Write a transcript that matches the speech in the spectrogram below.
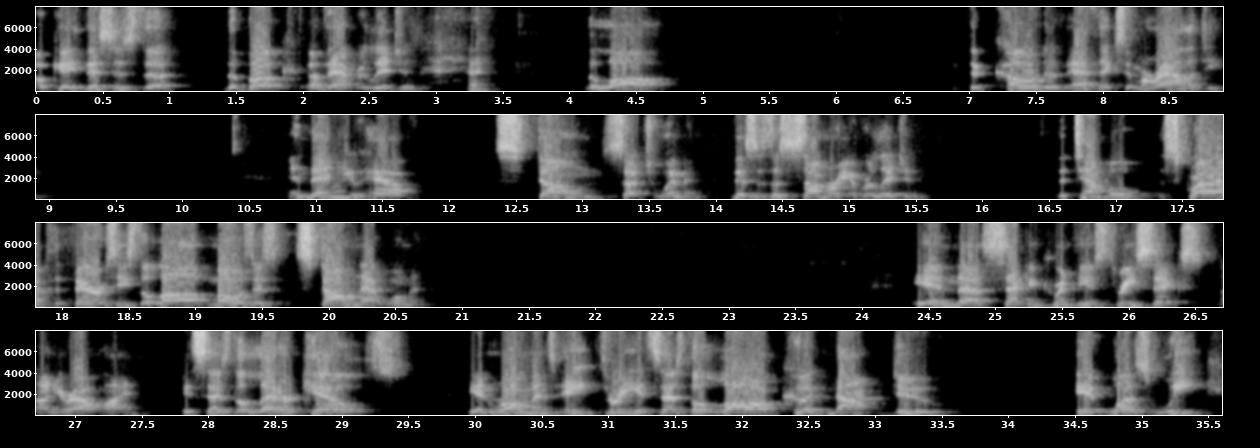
Okay, this is the, the book of that religion, the law, the code of ethics and morality. And then you have stone such women. This is a summary of religion. The temple, the scribes, the Pharisees, the law, Moses, stone that woman. In uh, 2 Corinthians 3 6 on your outline, it says the letter kills. In Romans 8 3, it says the law could not do, it was weak.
